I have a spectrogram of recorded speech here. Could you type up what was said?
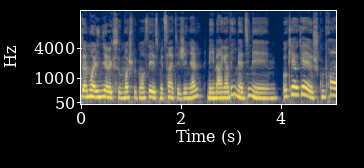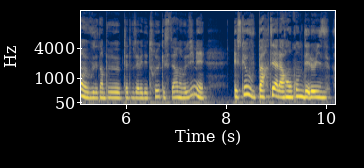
totalement aligné avec ce moi je peux penser et ce médecin était génial. Mais il m'a regardé, il m'a dit mais ok ok je comprends, vous êtes un peu peut-être vous avez des trucs etc dans votre vie, mais est-ce que vous partez à la rencontre d'Héloïse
